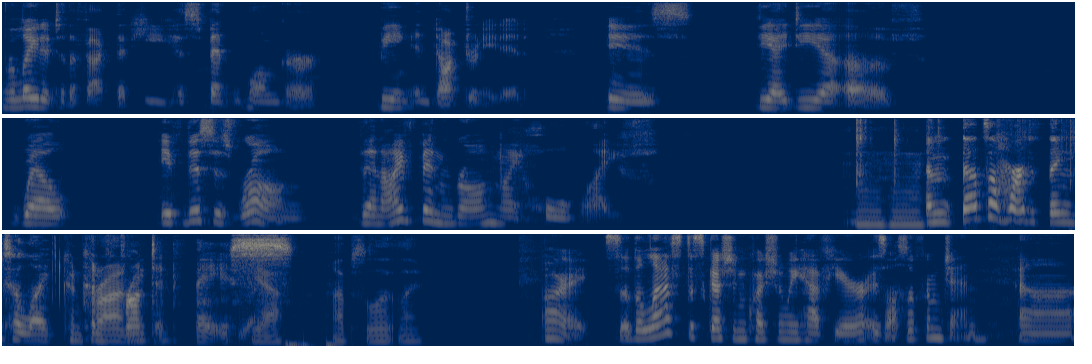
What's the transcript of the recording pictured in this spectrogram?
related to the fact that he has spent longer being indoctrinated, is the idea of well, if this is wrong, then I've been wrong my whole life. hmm And that's a hard thing to like Confront. confront, and face. Yeah. Absolutely. All right. So the last discussion question we have here is also from Jen, uh,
